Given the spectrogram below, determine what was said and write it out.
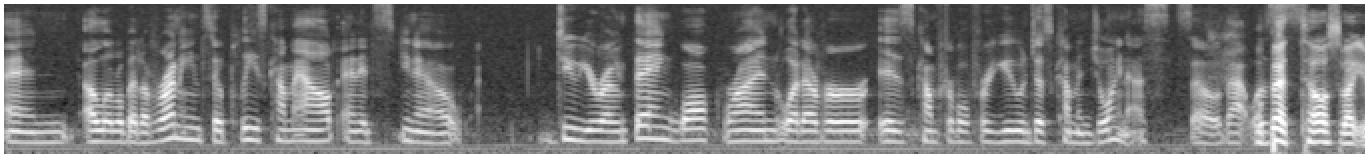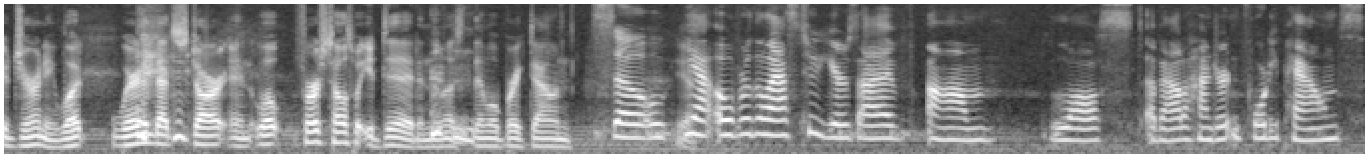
and a little bit of running. So please come out and it's you know do your own thing, walk, run, whatever is comfortable for you, and just come and join us. So that well, was Beth, tell us about your journey. What, where did that start? And well, first tell us what you did, and then let's, then we'll break down. So Yeah. yeah. over the last two years, I've um, lost about 140 pounds.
